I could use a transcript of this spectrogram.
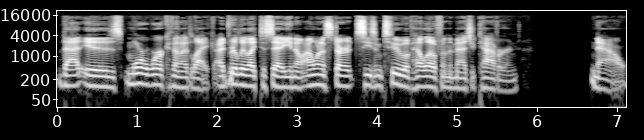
that is more work than I'd like. I'd really like to say you know I want to start season 2 of Hello from the Magic Tavern now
